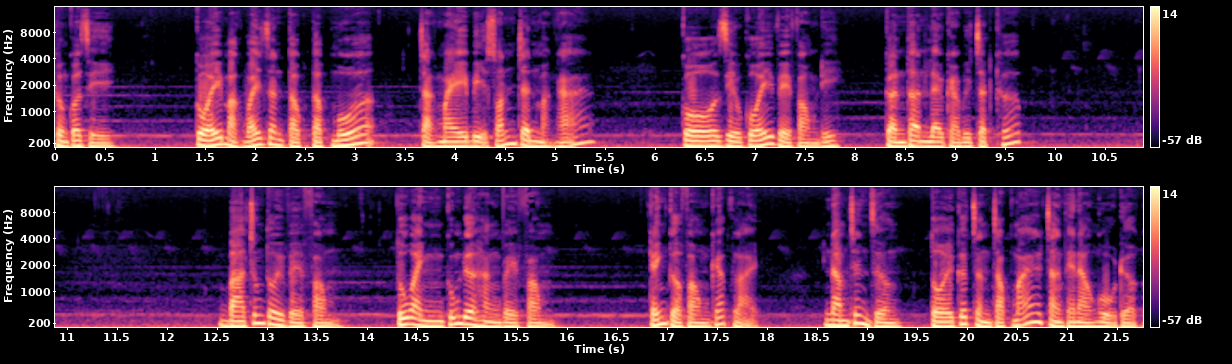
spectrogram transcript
Không có gì. Cô ấy mặc váy dân tộc tập múa Chẳng may bị xoắn chân mà ngã. Cô dìu cô ấy về phòng đi Cẩn thận lại cả bị chật khớp. Bà chúng tôi về phòng Tú Anh cũng đưa Hằng về phòng. Cánh cửa phòng khép lại. Nằm trên giường Tôi cứ trần chọc mãi chẳng thể nào ngủ được.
